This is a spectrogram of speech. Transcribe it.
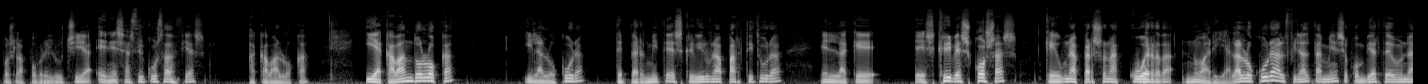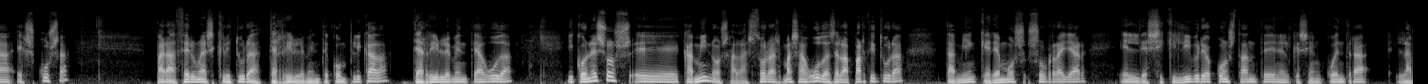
pues la pobre Luchía en esas circunstancias acaba loca. Y acabando loca, y la locura te permite escribir una partitura en la que escribes cosas que una persona cuerda no haría. La locura al final también se convierte en una excusa para hacer una escritura terriblemente complicada, terriblemente aguda, y con esos eh, caminos a las zonas más agudas de la partitura también queremos subrayar el desequilibrio constante en el que se encuentra la,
